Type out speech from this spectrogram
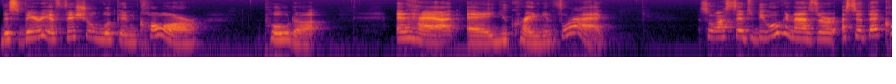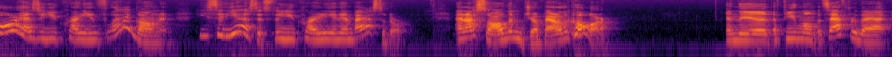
this very official looking car pulled up and had a Ukrainian flag. So I said to the organizer, I said, that car has a Ukrainian flag on it. He said, yes, it's the Ukrainian ambassador. And I saw them jump out of the car. And then a few moments after that,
